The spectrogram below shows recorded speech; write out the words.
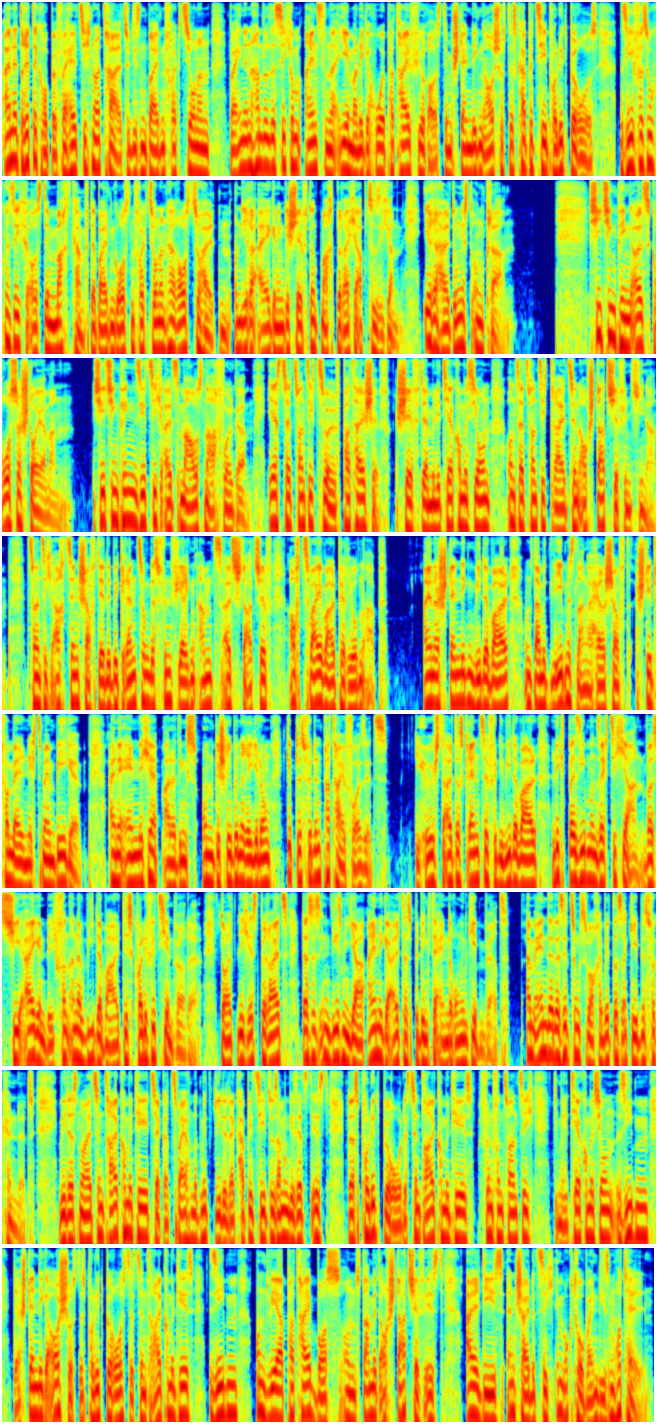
Eine dritte Gruppe verhält sich neutral zu diesen beiden Fraktionen. Bei ihnen handelt es sich um einzelne ehemalige hohe Parteiführer aus dem Ständigen Ausschuss des KPC-Politbüros. Sie versuchen sich aus dem Machtkampf der beiden großen Fraktionen herauszuhalten und ihre eigenen Geschäfte und Machtbereiche abzusichern. Ihre Haltung ist unklar. Xi Jinping als großer Steuermann. Xi Jinping sieht sich als Maos Nachfolger. Er ist seit 2012 Parteichef, Chef der Militärkommission und seit 2013 auch Staatschef in China. 2018 schaffte er die Begrenzung des fünfjährigen Amts als Staatschef auf zwei Wahlperioden ab. Einer ständigen Wiederwahl und damit lebenslanger Herrschaft steht formell nichts mehr im Wege. Eine ähnliche, allerdings ungeschriebene Regelung gibt es für den Parteivorsitz. Die höchste Altersgrenze für die Wiederwahl liegt bei 67 Jahren, was Xi eigentlich von einer Wiederwahl disqualifizieren würde. Deutlich ist bereits, dass es in diesem Jahr einige altersbedingte Änderungen geben wird. Am Ende der Sitzungswoche wird das Ergebnis verkündet. Wie das neue Zentralkomitee, ca. 200 Mitglieder der KPC zusammengesetzt ist, das Politbüro des Zentralkomitees 25, die Militärkommission 7, der Ständige Ausschuss des Politbüros des Zentralkomitees 7 und wer Parteiboss und damit auch Staatschef ist, all dies entscheidet sich im Oktober in diesem Hotel.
